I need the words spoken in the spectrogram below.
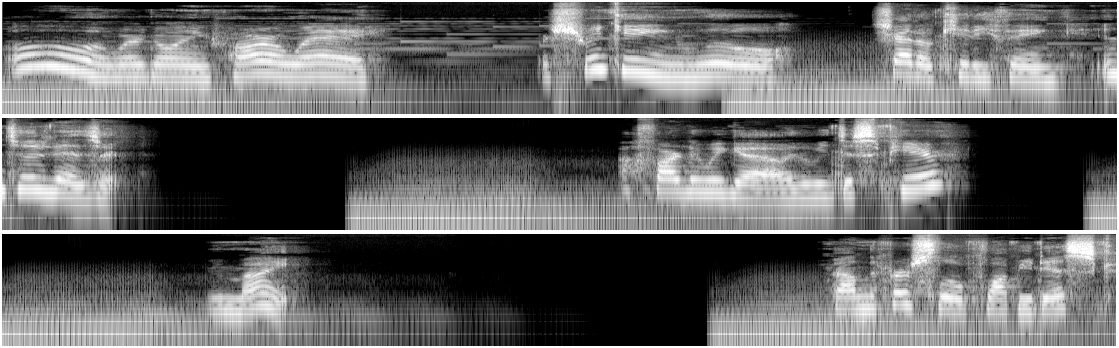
Oh, we're going far away. We're shrinking, little shadow kitty thing, into the desert. How far do we go? Do we disappear? We might. Found the first little floppy disk.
